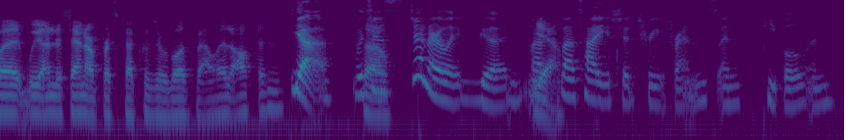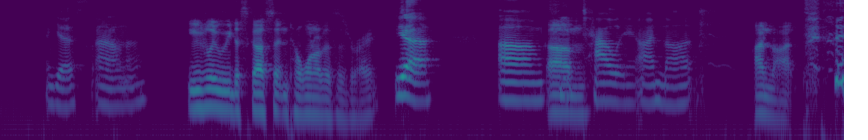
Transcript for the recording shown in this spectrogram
but we understand our perspectives are both valid often. Yeah, which So. is generally good. That's, Yeah. that's how you should treat friends and people, and I guess, I don't know. Usually, we discuss it until one of us is right. Yeah. Um, keep Um, tally. I'm not. I'm not,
